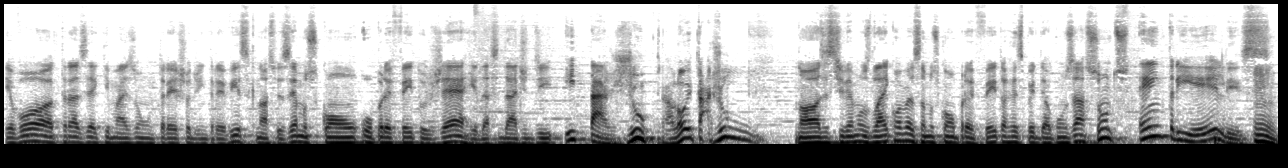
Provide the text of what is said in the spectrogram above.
Eu vou trazer aqui mais um trecho de entrevista que nós fizemos com o prefeito Gerry da cidade de Itaju. Alô, Itaju! Nós estivemos lá e conversamos com o prefeito a respeito de alguns assuntos, entre eles hum.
